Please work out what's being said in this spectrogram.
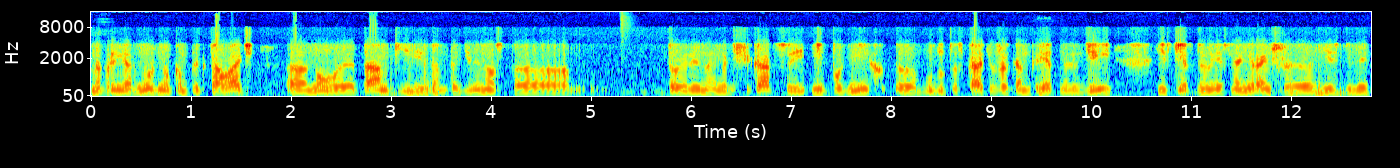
Например, нужно укомплектовать э, новые танки, там, Т-90 той или иной модификации, и под них э, будут искать уже конкретно людей. Естественно, если они раньше ездили,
